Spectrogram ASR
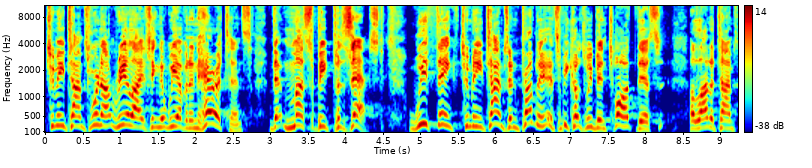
too many times we're not realizing that we have an inheritance that must be possessed. We think too many times, and probably it's because we've been taught this a lot of times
